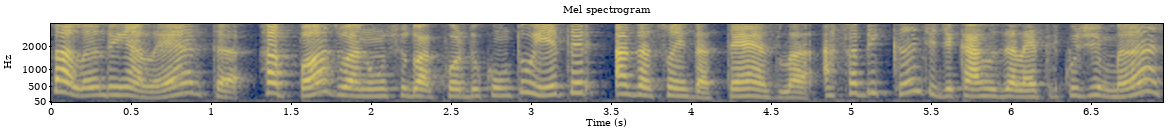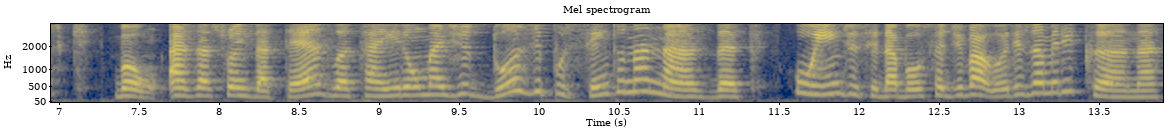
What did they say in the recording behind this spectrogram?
Falando em alerta, após o anúncio do acordo com o Twitter, as ações da Tesla, a fabricante de carros elétricos de Musk, bom, as ações da Tesla caíram mais de 12% na Nasdaq, o índice da Bolsa de Valores americana.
